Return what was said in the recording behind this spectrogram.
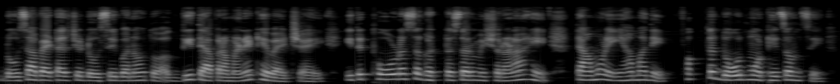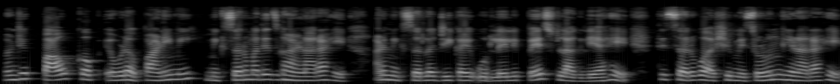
डोसा बॅटरचे डोसे बनवतो अगदी त्याप्रमाणे ठेवायचे आहे. इथे थोडंसं घट्टसर मिश्रण आहे. त्यामुळे ह्यामध्ये फक्त दोन मोठे चमचे म्हणजे पाव कप एवढं पाणी मी मिक्सरमध्येच घालणार आहे. आणि मिक्सरला जी काही उरलेली पेस्ट लागली आहे ती सर्व अशी मिसळून घेणार आहे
